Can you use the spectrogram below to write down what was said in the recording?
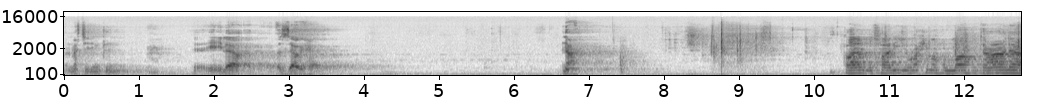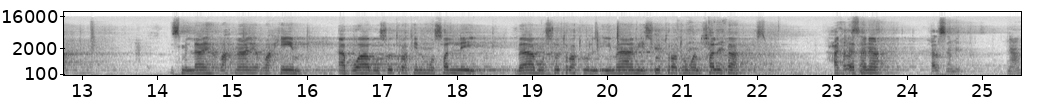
المسجد يمكن إلى الزاوية هذه. نعم. قال البخاري رحمه الله تعالى بسم الله الرحمن الرحيم. أبواب سترة المصلي. باب سترة الإمام سترة من خلفه. حدثنا خلصنا منه نعم.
